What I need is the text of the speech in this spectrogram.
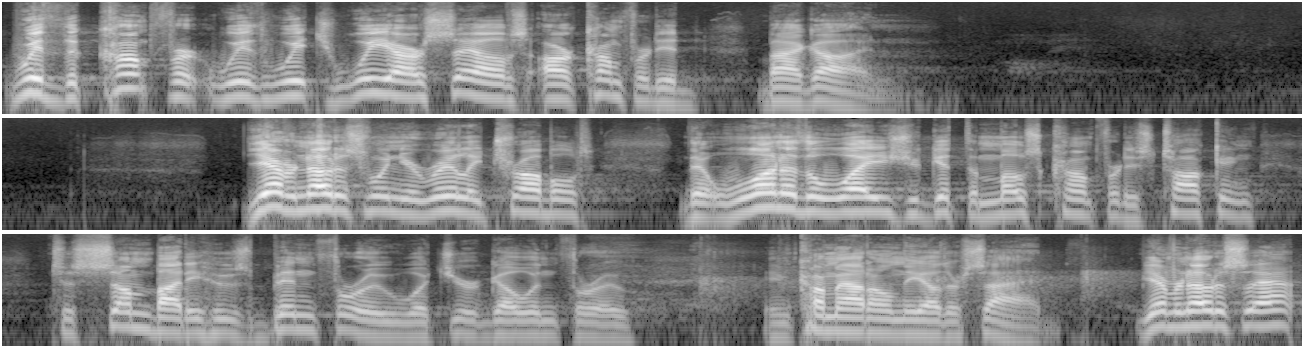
with the comfort with which we ourselves are comforted by God. You ever notice when you're really troubled that one of the ways you get the most comfort is talking to somebody who's been through what you're going through and come out on the other side. You ever notice that?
